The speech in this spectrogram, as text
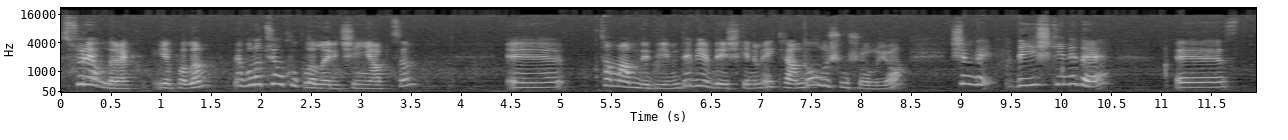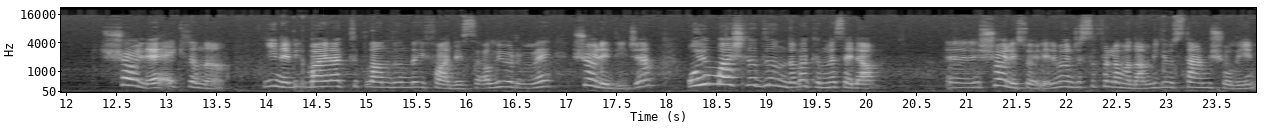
Süre olarak yapalım ve bunu tüm kuklalar için yaptım. E, tamam dediğimde bir değişkenim ekranda oluşmuş oluyor. Şimdi değişkeni de e, şöyle ekrana yine bir bayrak tıklandığında ifadesi alıyorum ve şöyle diyeceğim. Oyun başladığında bakın mesela e, şöyle söyleyelim. Önce sıfırlamadan bir göstermiş olayım.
